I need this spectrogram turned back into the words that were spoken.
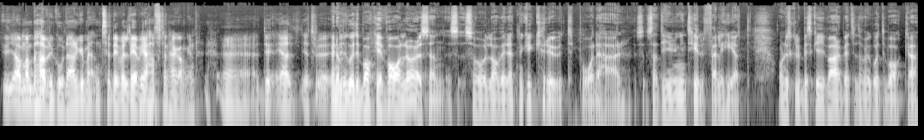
Ja, man behöver goda argument. Det är väl det vi har haft den här gången. Eh, det, jag, jag tror, Men om vi går tillbaka i valrörelsen så, så la vi rätt mycket krut på det här. Så, så att det är ju ingen tillfällighet. Om du skulle beskriva arbetet om vi går tillbaka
